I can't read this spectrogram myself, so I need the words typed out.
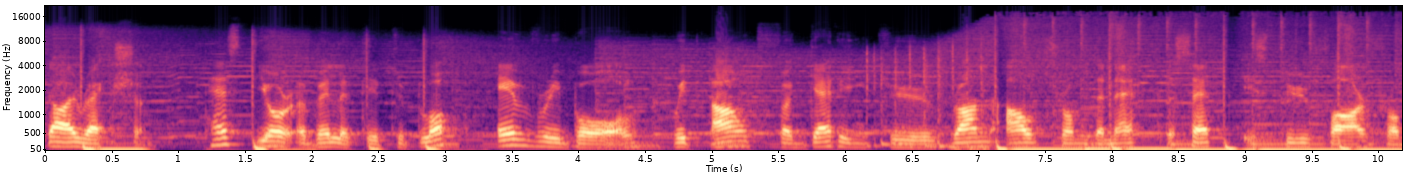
direction. Test your ability to block every ball without forgetting to run out from the net. The set is too far from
